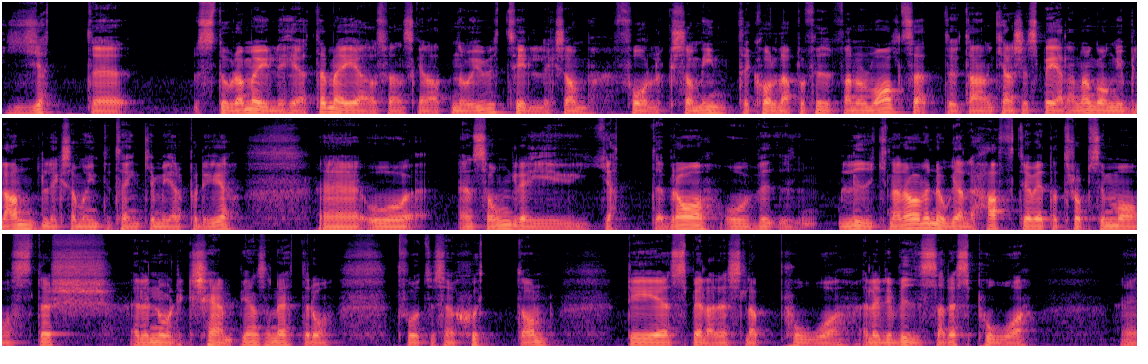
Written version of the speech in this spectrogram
jättestora möjligheter med e Allsvenskan att nå ut till liksom folk som inte kollar på Fifa normalt sett utan kanske spelar någon gång ibland liksom och inte tänker mer på det. Eh, och en sån grej är ju jättebra och vi, liknande har vi nog aldrig haft. Jag vet att Tropsy Masters, eller Nordic Champions som det hette då, 2017 det spelades på, eller det visades på eh,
